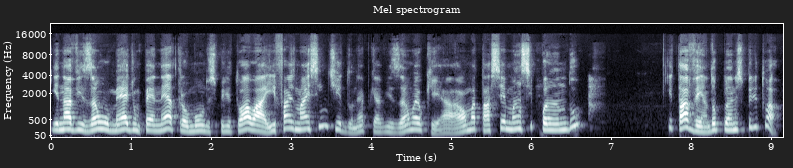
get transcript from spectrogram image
E na visão, o médium penetra o mundo espiritual, aí faz mais sentido, né? Porque a visão é o quê? A alma está se emancipando e está vendo o plano espiritual.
